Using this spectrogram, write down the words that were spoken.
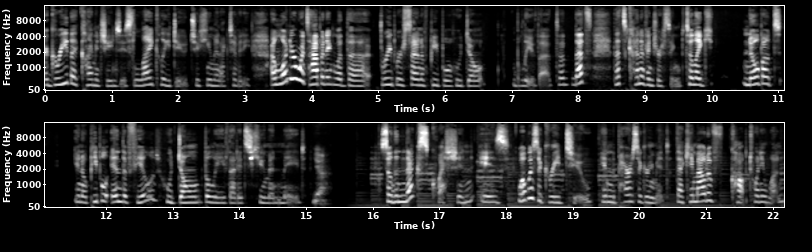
agree that climate change is likely due to human activity. I wonder what's happening with the 3% of people who don't believe that. So that's that's kind of interesting to like know about you know people in the field who don't believe that it's human made. Yeah. So the next question is what was agreed to in the Paris Agreement that came out of COP21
